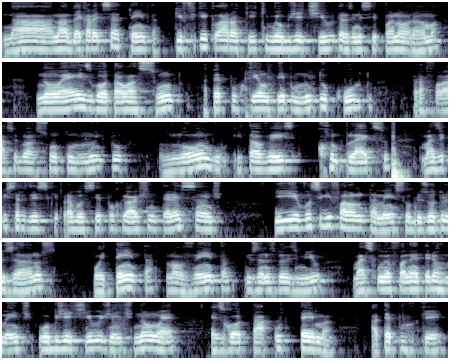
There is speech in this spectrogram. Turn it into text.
na, na década de 70. Que fique claro aqui que meu objetivo, trazendo esse panorama, não é esgotar o assunto, até porque é um tempo muito curto para falar sobre um assunto muito longo e talvez complexo, mas eu quis trazer isso aqui para você porque eu acho interessante. E eu vou seguir falando também sobre os outros anos, 80, 90 e os anos 2000, mas como eu falei anteriormente, o objetivo, gente, não é esgotar o tema, até porque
